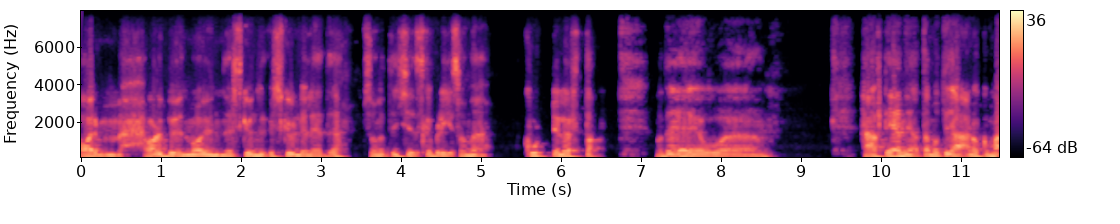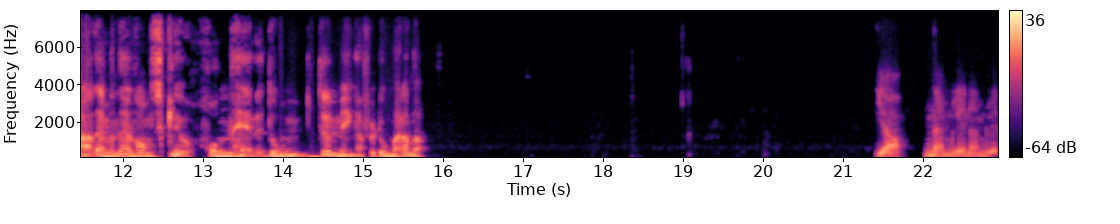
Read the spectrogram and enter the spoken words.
arm, albuen må under skulderleddet, sånn at det ikke skal bli sånne korte løft. da. Og Det er jo uh, helt enig i at de måtte gjøre noe med det, men det er vanskelig å håndheve dom, dømminga for dommerne. da. Ja, nemlig, nemlig.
